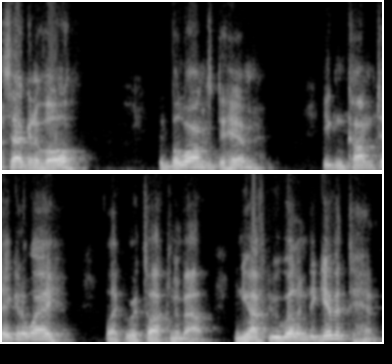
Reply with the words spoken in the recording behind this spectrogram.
Second of all, it belongs to Him. He can come, take it away like we were talking about. And you have to be willing to give it to him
